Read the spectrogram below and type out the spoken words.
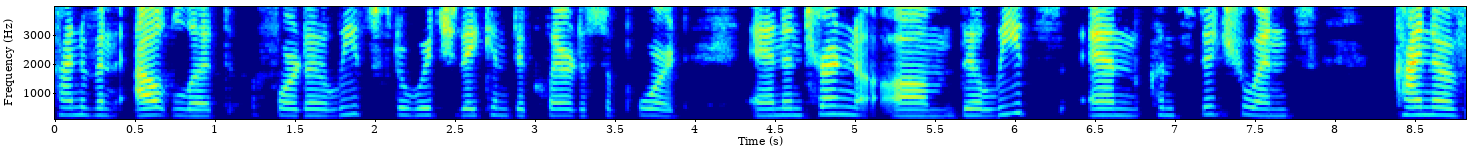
kind of an outlet for the elites through which they can declare the support. And in turn um, the elites and constituents kind of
